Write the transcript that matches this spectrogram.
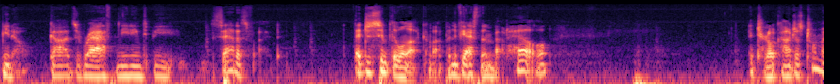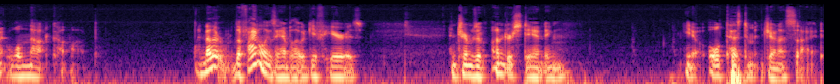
you know, God's wrath needing to be satisfied. That just simply will not come up. And if you ask them about hell, eternal conscious torment will not come up. Another, the final example I would give here is in terms of understanding, you know, Old Testament genocide,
